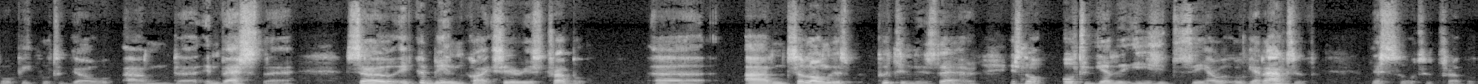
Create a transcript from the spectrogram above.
for people to go and uh, invest there. So it could be in quite serious trouble. Uh, and so long as Putin is there, it's not altogether easy to see how it will get out of this sort of trouble.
